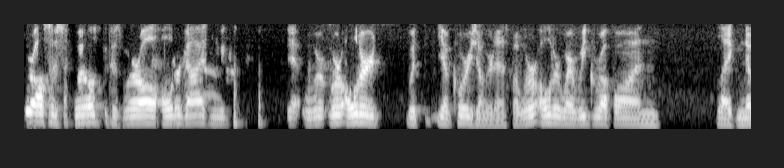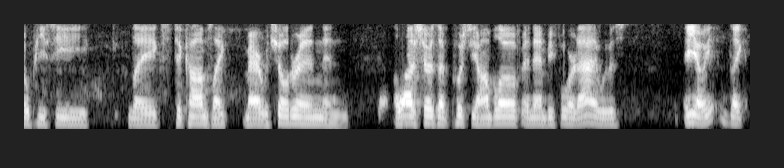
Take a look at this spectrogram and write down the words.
we're also spoiled because we're all older guys, and we, yeah, we're we're older. With you know, Corey's younger than us, but we're older where we grew up on like no PC, like sitcoms like Married with Children, and a lot of shows that pushed the envelope. And then before that, it was you know like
